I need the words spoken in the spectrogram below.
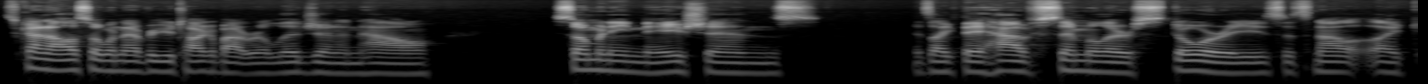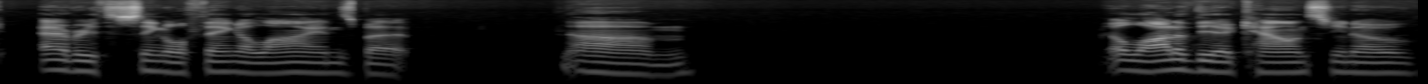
It's kind of also whenever you talk about religion and how so many nations, it's like they have similar stories. It's not like every single thing aligns, but um, a lot of the accounts, you know,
